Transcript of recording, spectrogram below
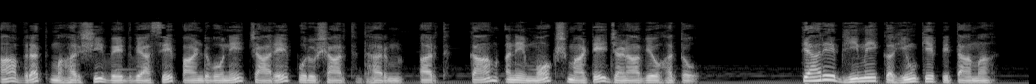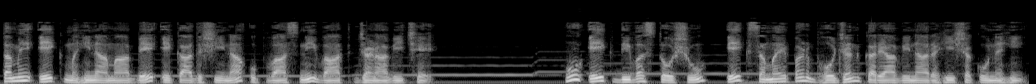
આ વ્રત મહર્ષિ વેદવ્યાસે પાંડવોને ચારે પુરુષાર્થ ધર્મ, અર્થ, કામ અને મોક્ષ માટે જણાવ્યો હતો. ત્યારે ભીમે કહ્યું કે, પિતામહ, તમે એક મહિનામાં બે એકાદશીના ઉપવાસની વાત જણાવી છે. હું એક દિવસ તો શું, એક સમય પણ ભોજન કર્યા વિના રહી શકું નહીં.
